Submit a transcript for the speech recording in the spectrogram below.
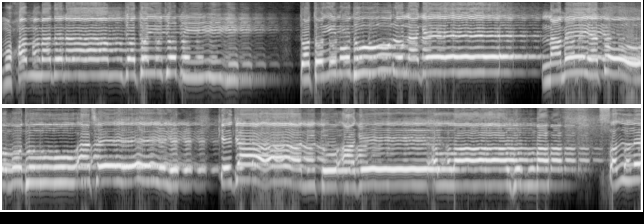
মোহাম্মদ নাম যতই জপি, ততই মধুর লাগে। নামে এত মধু আছে, কে জানি তো আগে? আল্লাহ সাল্লে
